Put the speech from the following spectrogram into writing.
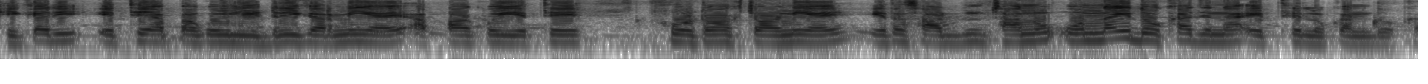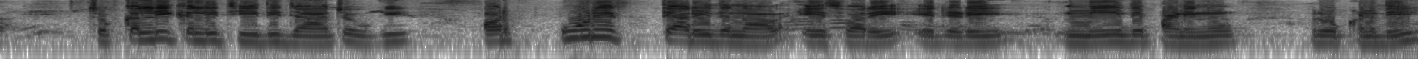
ਠੀਕ ਹੈ ਜੀ? ਇੱਥੇ ਆਪਾਂ ਕੋਈ ਲੀਡਰੀ ਕਰਨੀ ਆਏ, ਆਪਾਂ ਕੋਈ ਇੱਥੇ ਫੋਟੋਆਂ ਖਿਚਾਉਣ ਨਹੀਂ ਆਏ, ਇਹ ਤਾਂ ਸਾਨੂੰ ਸਾਨੂੰ ਉਨਾ ਹੀ ਦੁੱਖ ਆ ਜਿੰਨਾ ਇੱਥੇ ਲੋਕਾਂ ਨੂੰ ਦੁੱਖ ਆ। ਸੋ ਕੱਲੀ ਕੱਲੀ ਚੀਜ਼ ਦੀ ਜਾਂਚ ਹੋਊਗੀ ਔਰ ਪੂਰੀ ਤਿਆਰੀ ਦੇ ਨਾਲ ਇਸ ਵਾਰੀ ਇਹ ਜਿਹੜੀ ਮੀਂਹ ਦੇ ਪਾਣੀ ਨੂੰ ਰੋਕਣ ਦੀ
